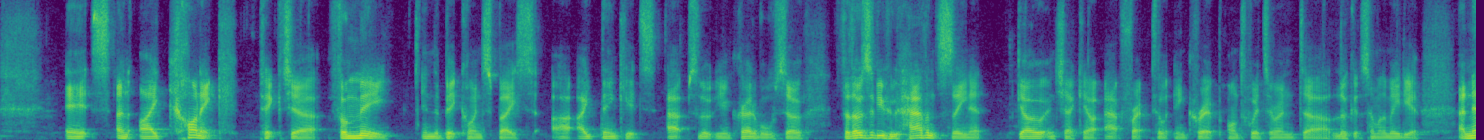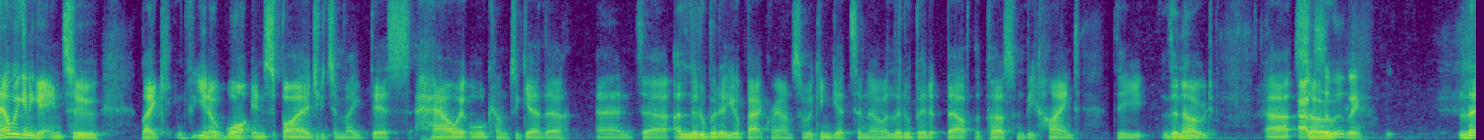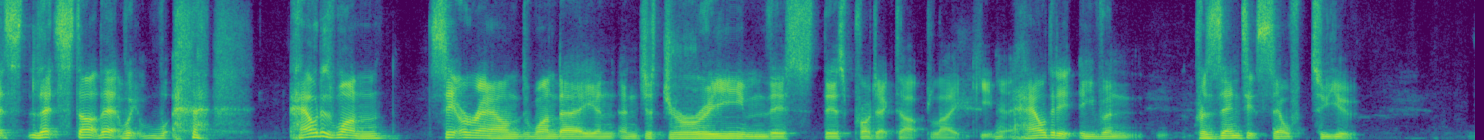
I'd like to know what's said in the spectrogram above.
It's an iconic picture for me in the bitcoin space. I, I think it's absolutely incredible. So for those of you who haven't seen it go and check out at fractal encrypt on twitter and uh, look at some of the media. And now we're going to get into like you know what inspired you to make this how it all come together and uh, a little bit of your background so we can get to know a little bit about the person behind the the node. Uh, absolutely. so let's let's start there. How does one sit around one day and and just dream this this project up? Like you know how did it even present itself to you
